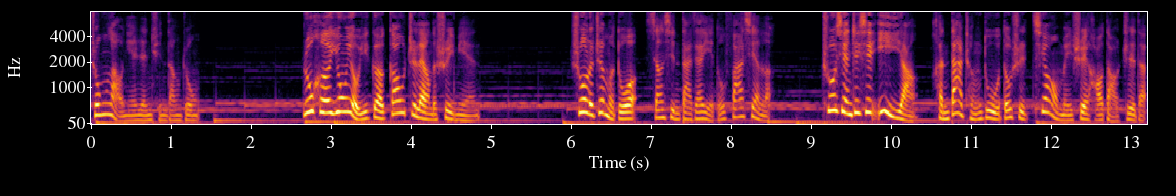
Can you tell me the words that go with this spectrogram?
中老年人群当中。如何拥有一个高质量的睡眠？说了这么多，相信大家也都发现了，出现这些异样，很大程度都是觉没睡好导致的。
